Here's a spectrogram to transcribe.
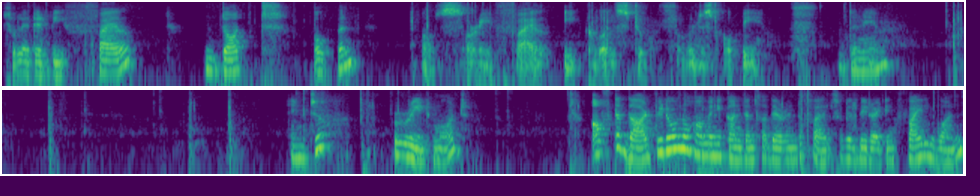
So let it be file dot open. Oh sorry file equals to so we'll just copy the name into read mode. After that we don't know how many contents are there in the file. So we'll be writing file 1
